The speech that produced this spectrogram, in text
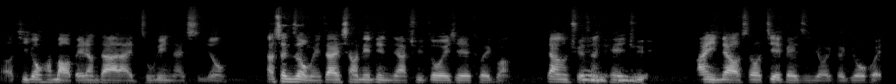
呃提供环保杯让大家来租赁来使用。那甚至我们也在商店店家去做一些推广。让学生可以去买饮料的时候借杯子有一个优惠，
